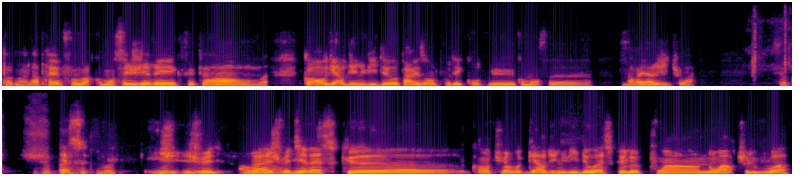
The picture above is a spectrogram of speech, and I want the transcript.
pas mal. Après, il faut voir comment c'est géré, etc. Quand on regarde une vidéo, par exemple, ou des contenus, comment ça, ça mm. réagit, tu vois. Je pense qu'ils vont. Je, veux, ah je veux dire, est-ce que euh, quand tu regardes une vidéo, est-ce que le point noir, tu le vois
